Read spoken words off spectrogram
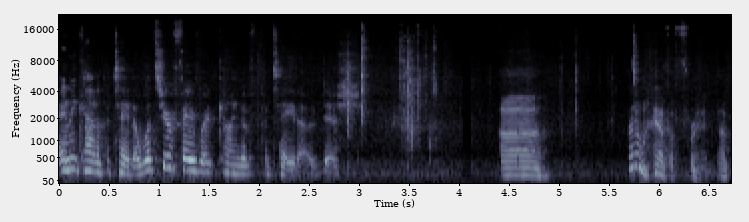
Any kind of potato. What's your favorite kind of potato dish? Uh, I don't have a friend. I don't-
